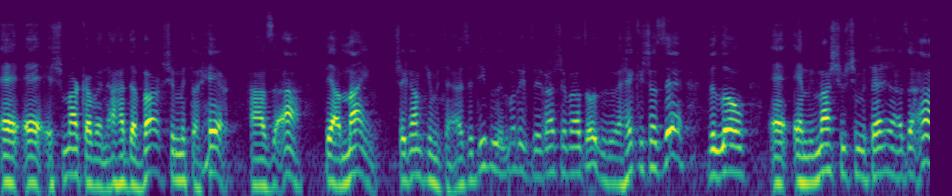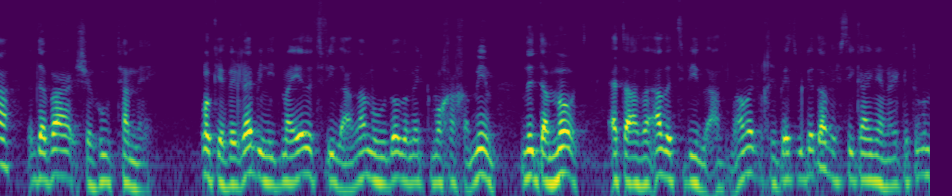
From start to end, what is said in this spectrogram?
אה, אה, שמה הכוונה, הדבר שמטהר, ההזעה והמים, שגם כן מטהר, אז עדיף ללמוד את גזירה שווה הזאת, ההקש הזה, ולא אה, ממשהו שמטהר ההזעה, לדבר שהוא טמא. אוקיי, ורבי נדמיה לתפילה, למה הוא לא לומד כמו חכמים לדמות את ההזעה לתפילה? אז אומר, וכיבס בגדיו, הפסיק העניין, הרי כתוב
